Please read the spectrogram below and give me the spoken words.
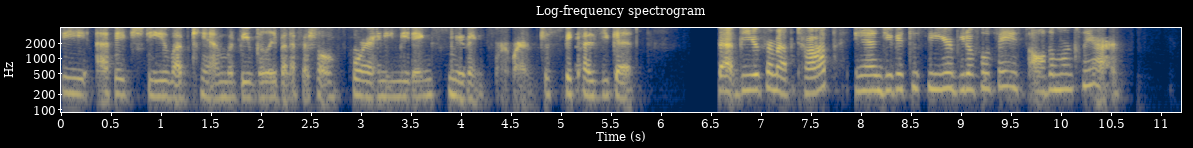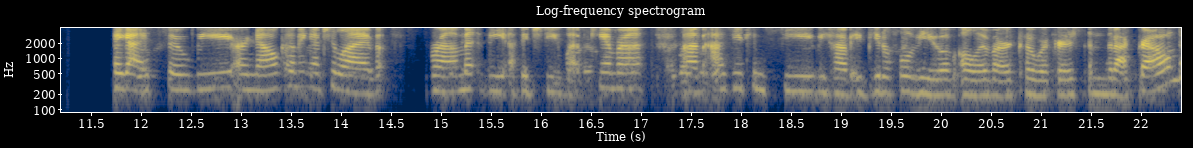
the FHD webcam would be really beneficial for any meetings moving forward, just because you get that view from up top and you get to see your beautiful face all the more clearer. Hey guys, so we are now coming at you live from the FHD web camera. Um, as you can see, we have a beautiful view of all of our coworkers in the background.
